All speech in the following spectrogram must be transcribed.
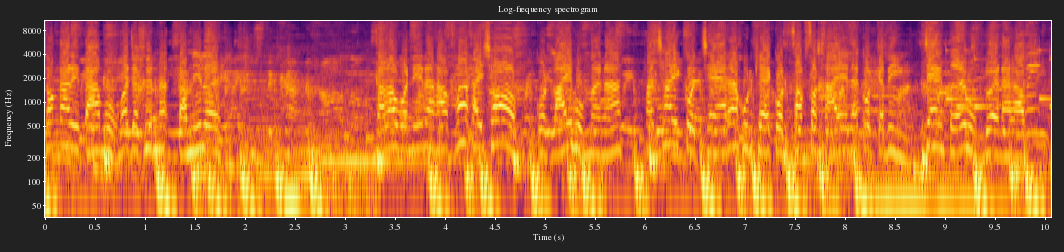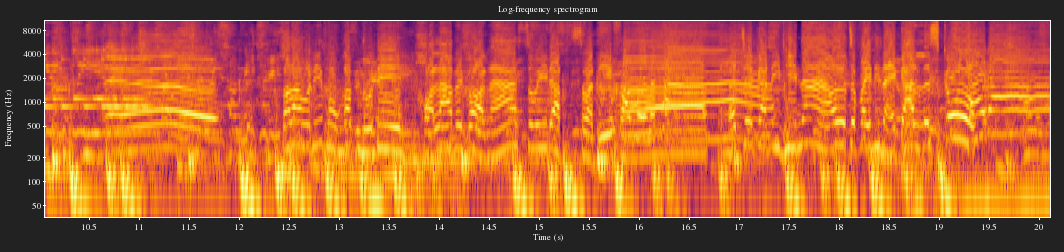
ช่องการติดตามผมก็จะขึ้นตามนี้เลยสำหรับวันนี้นะครับ ถ้าใครชอบกดไลค์ผมหน่อยนะ ถ้าใช่กดแชร์ ถ้าคุณแคร์กดซับสไครต์และกดกระดิ่ง แจ้งเตือนให้ผมด้วยนะครับเออสำหรับวันนี้ผมกับหนูดีขอลาไปก่อนนะ สวีดัสสวัสดีครับขอบคุณค่ะแล้วเจอกันอีพีหน้าว่าเราจะไปที่ไหนกัน let's go บ๊ายบาย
